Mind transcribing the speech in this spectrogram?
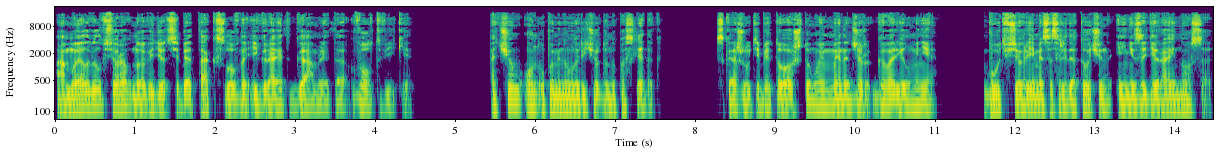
А Мелвилл все равно ведет себя так, словно играет Гамлета в Волтвике. О чем он упомянул Ричарду напоследок? «Скажу тебе то, что мой менеджер говорил мне. Будь все время сосредоточен и не задирай носа.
